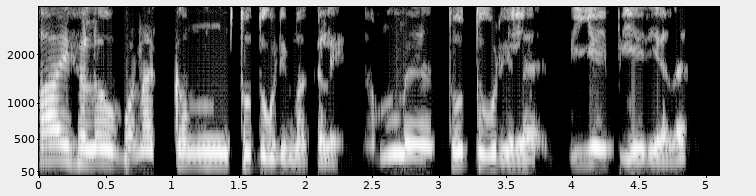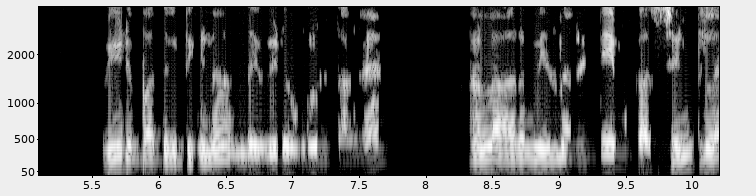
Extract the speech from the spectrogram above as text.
ஹாய் ஹலோ வணக்கம் தூத்துக்குடி மக்களே. நம்ம தூத்துக்குடியில் விஐபி ஏரியாவில் வீடு பார்த்துக்கிட்டிங்கன்னா அந்த வீடு உங்களுக்கு தாங்க. நல்ல அருமையான ரெண்டே முக்கால் சென்ட்டில்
